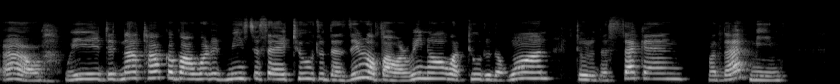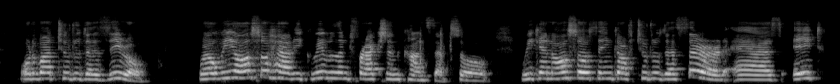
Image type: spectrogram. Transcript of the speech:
Oh, we did not talk about what it means to say 2 to the 0 power. We know what 2 to the 1, 2 to the second, what that means. What about 2 to the 0? Well, we also have equivalent fraction concept. So we can also think of 2 to the third as 8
